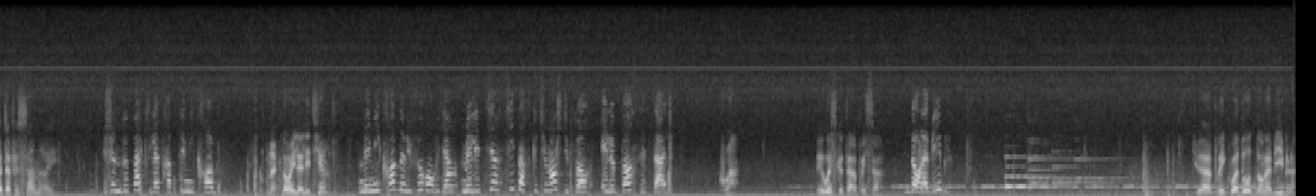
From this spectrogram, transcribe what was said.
Pourquoi t'as fait ça, Marie Je ne veux pas qu'il attrape tes microbes. Maintenant, il a les tiens. Mes microbes ne lui feront rien, mais les tiens si parce que tu manges du porc. Et le porc, c'est sale. Quoi Mais où est-ce que t'as appris ça Dans la Bible Tu as appris quoi d'autre dans la Bible?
